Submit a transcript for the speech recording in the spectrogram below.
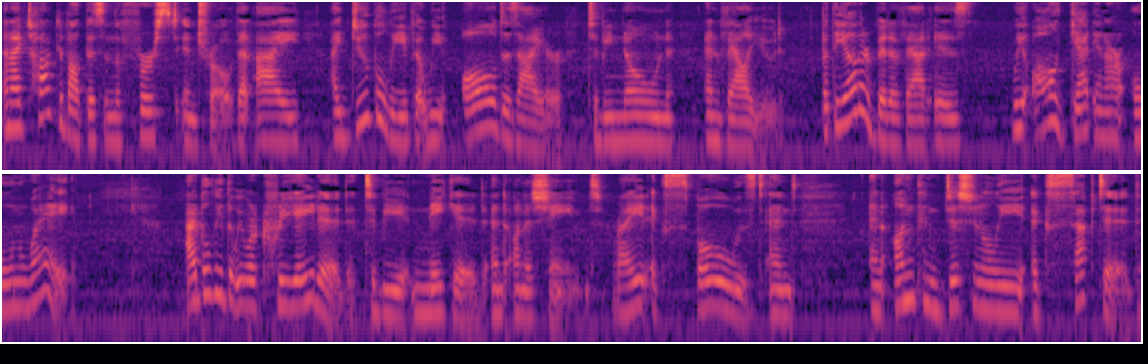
And I've talked about this in the first intro that I I do believe that we all desire to be known and valued. But the other bit of that is we all get in our own way. I believe that we were created to be naked and unashamed, right? Exposed and and unconditionally accepted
